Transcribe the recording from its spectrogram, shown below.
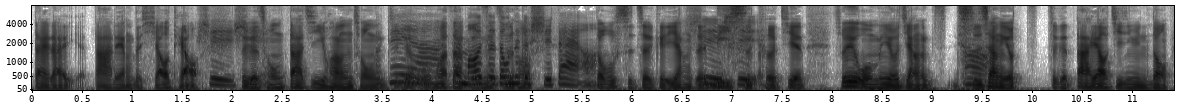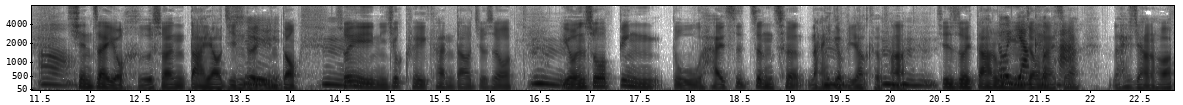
带来大量的萧条。是，这个从大饥荒，从这个文化大革命之后，都是这个样的历史可见。所以，我们有讲史上有这个大跃进运动，嗯，现在有核酸大跃进的运动，嗯，所以你就可以看到，就是说，嗯，有人说病毒还是政策哪一个比较可怕？其实对大陆民众来讲来讲的话。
